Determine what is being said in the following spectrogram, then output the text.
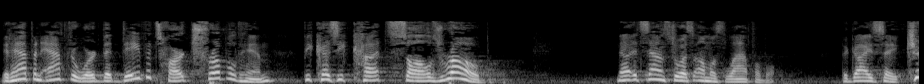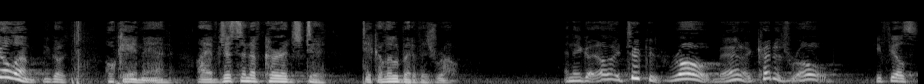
It happened afterward that David's heart troubled him because he cut Saul's robe. Now, it sounds to us almost laughable. The guys say, kill him! He goes, okay, man, I have just enough courage to take a little bit of his robe. And they go, oh, I took his robe, man, I cut his robe. He feels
